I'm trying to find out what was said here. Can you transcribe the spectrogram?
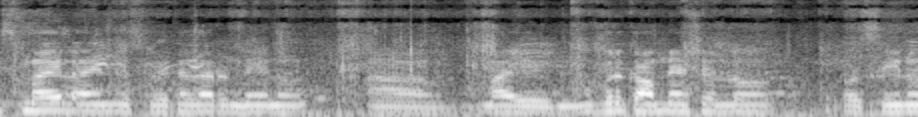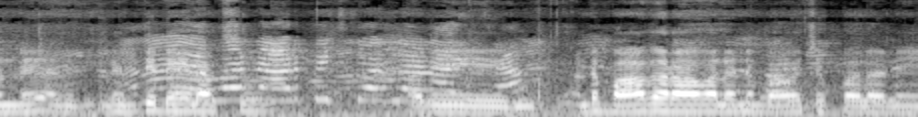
ఇస్మాయిల్ అండ్ శ్వేత గారు నేను మా ముగ్గురు కాంబినేషన్లో ఒక సీన్ ఉండే. అది లెంతీ డైలాగ్స్ అది అంటే బాగా రావాలని బాగా చెప్పాలని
